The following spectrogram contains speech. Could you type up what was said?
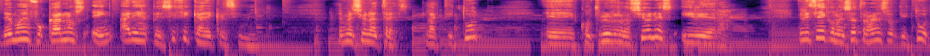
debemos enfocarnos en áreas específicas de crecimiento. Él menciona tres, la actitud, eh, construir relaciones y liderazgo. Él dice que comenzó a trabajar en su actitud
